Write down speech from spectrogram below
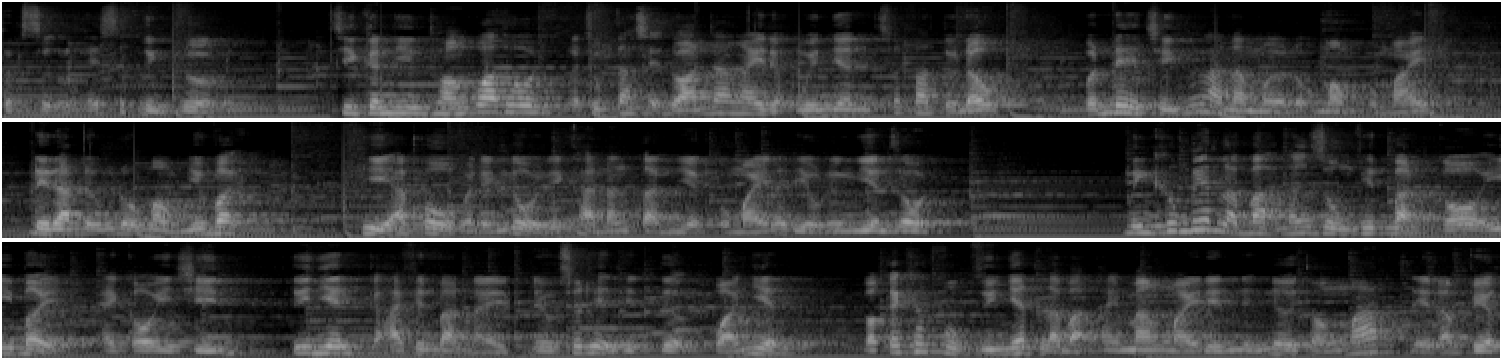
thực sự là hết sức bình thường. Chỉ cần nhìn thoáng qua thôi là chúng ta sẽ đoán ra ngay được nguyên nhân xuất phát từ đâu. Vấn đề chính là nằm ở độ mỏng của máy. Để đạt được độ mỏng như vậy thì Apple phải đánh đổi đến khả năng tản nhiệt của máy là điều đương nhiên rồi. Mình không biết là bạn đang dùng phiên bản Core i7 hay Core i9, tuy nhiên cả hai phiên bản này đều xuất hiện hiện tượng quá nhiệt và cách khắc phục duy nhất là bạn hãy mang máy đến những nơi thoáng mát để làm việc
